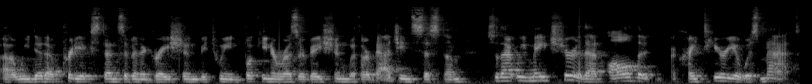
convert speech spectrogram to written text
Uh, we did a pretty extensive integration between booking a reservation with our badging system so that we made sure that all the criteria was met,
